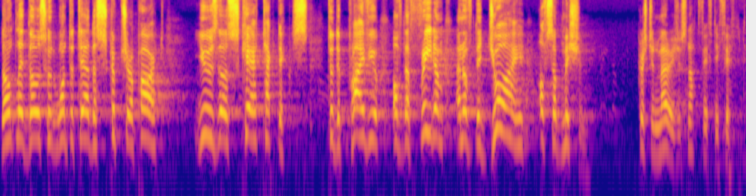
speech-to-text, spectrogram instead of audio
Don't let those who want to tear the scripture apart use those scare tactics to deprive you of the freedom and of the joy of submission. Christian marriage is not 50 50.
